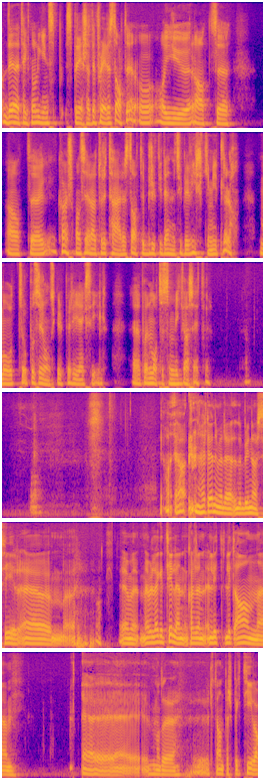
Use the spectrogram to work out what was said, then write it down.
denne teknologien sprer seg til flere stater og, gjør at, at, kanskje man ser autoritære stater bruke denne type virkemidler da, mot opposisjonsgrupper i eksil eh, på en måte som vi ikke har sett før. Ja. Ja, jeg er helt enig med det, det Brynjar sier. Eh, jeg vil legge til en, kanskje en litt, litt annen eh, litt annet perspektiv,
